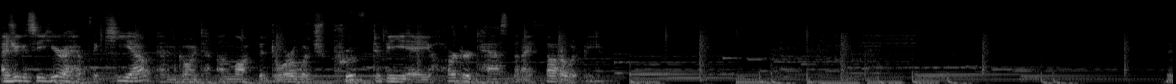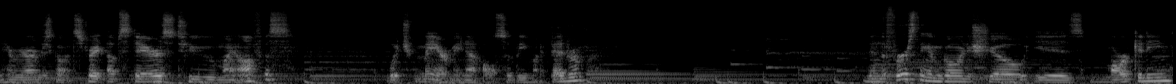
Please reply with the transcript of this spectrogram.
As you can see here, I have the key out and I'm going to unlock the door, which proved to be a harder task than I thought it would be. Then here we are, I'm just going straight upstairs to my office, which may or may not also be my bedroom. Then the first thing I'm going to show is marketing.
